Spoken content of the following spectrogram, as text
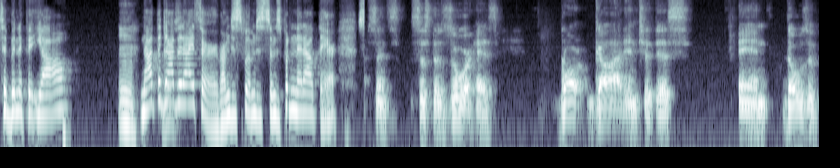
to benefit y'all? Mm. Not the God yes. that I serve. I'm just, I'm just, I'm just putting that out there. Since Sister Zor has brought God into this, and those of,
